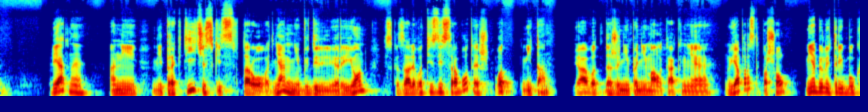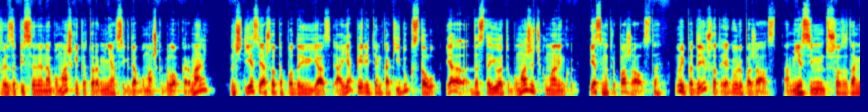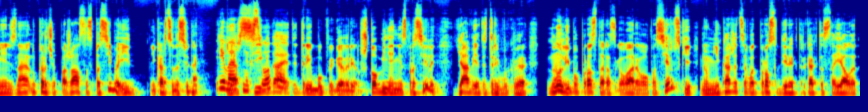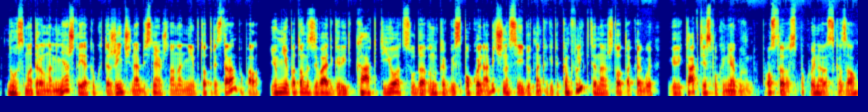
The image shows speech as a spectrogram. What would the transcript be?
приятная. Они мне практически с второго дня мне выделили район и сказали, вот ты здесь работаешь, вот мы там. Я вот даже не понимал, как мне... Ну, я просто пошел. У меня были три буквы записаны на бумажке, которая у меня всегда бумажка была в кармане. Значит, если я что-то подаю, я, а я перед тем, как иду к столу, я достаю эту бумажечку маленькую, я смотрю, пожалуйста. Ну и подаю что-то, я говорю, пожалуйста. Там, если что-то там, я не знаю, ну, короче, пожалуйста, спасибо и, мне кажется, до свидания. Три я важных всегда слова. эти три буквы говорил. Что меня не спросили, я бы эти три буквы, ну, либо просто разговаривал по-сербски, но мне кажется, вот просто директор как-то стоял, ну, смотрел на меня, что я какой-то женщине объясняю, что она не в тот ресторан попала, и он мне потом вызывает, говорит, как ты ее отсюда, ну, как бы спокойно. Обычно все идут на какие-то конфликты, на что-то, как бы, говорит, как тебе спокойно? Я говорю, «Ну, просто спокойно рассказал.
